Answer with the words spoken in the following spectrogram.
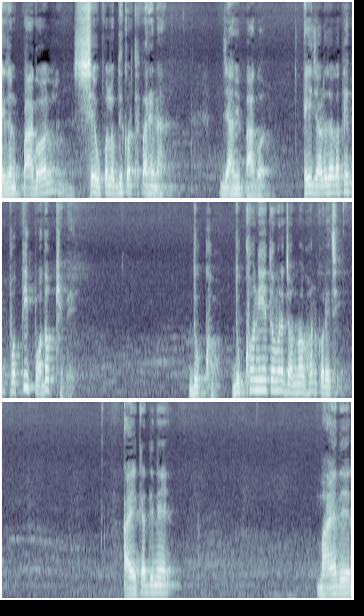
একজন পাগল, সে উপলব্ধি করতে পারে না যে আমি পাগল। এই জড়জগতে প্রতি পদক্ষেপে দুঃখ দুঃখ নিয়ে তো আমরা জন্মগ্রহণ করেছি। আগেকার দিনে মায়েদের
